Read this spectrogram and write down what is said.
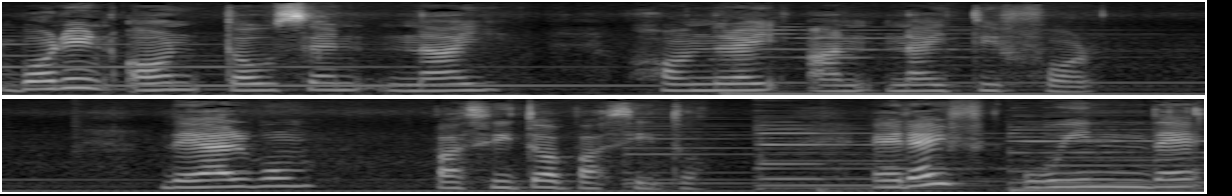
Born on 1994. The album Pasito a Pasito. Arrive when the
